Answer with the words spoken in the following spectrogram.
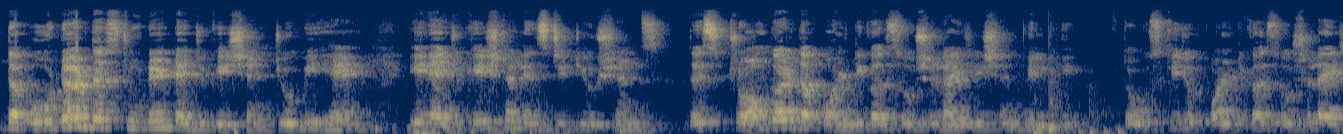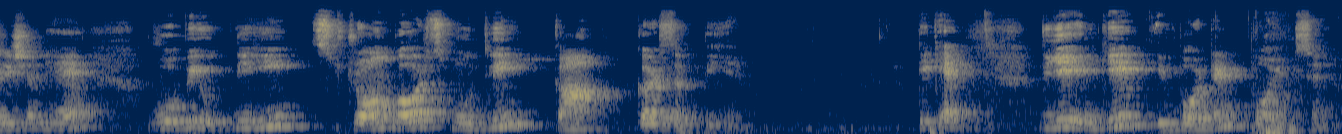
The border the student education जो भी है in educational institutions the stronger the political socialization will be तो उसकी जो पॉलिटिकल सोशलाइजेशन है वो भी उतनी ही स्ट्रॉन्ग और स्मूथली काम कर सकती है। ठीक है? ये इनके इम्पोर्टेंट पॉइंट्स हैं।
